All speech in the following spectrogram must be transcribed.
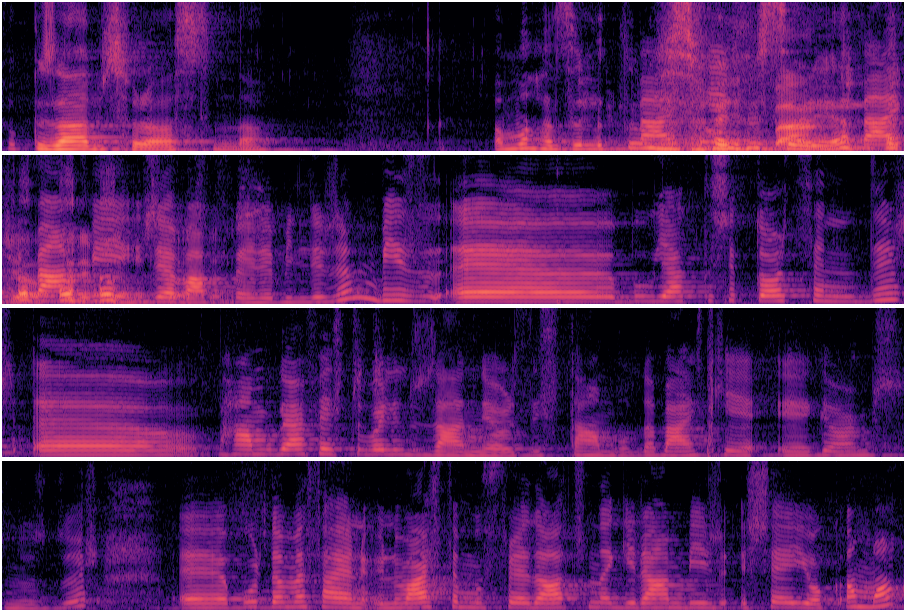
Çok güzel bir soru aslında. Ama hazırlıklı mıyız böyle bir soruya? Ben- Belki ben verebilirim bir cevap verebilirim. Biz e, bu yaklaşık 4 senedir e, Hamburger Festivali düzenliyoruz İstanbul'da. Belki e, görmüşsünüzdür. E, burada mesela yani üniversite müfredatına giren bir şey yok ama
